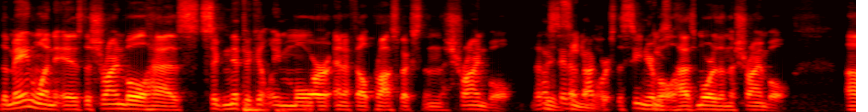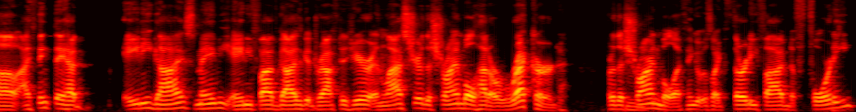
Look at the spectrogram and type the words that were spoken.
The main one is the Shrine Bowl has significantly more NFL prospects than the Shrine Bowl. Did I say that backwards? Bowl. The Senior Bowl has more than the Shrine Bowl. Uh, I think they had 80 guys, maybe 85 guys get drafted here. And last year, the Shrine Bowl had a record for the mm-hmm. Shrine Bowl. I think it was like 35 to 40.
